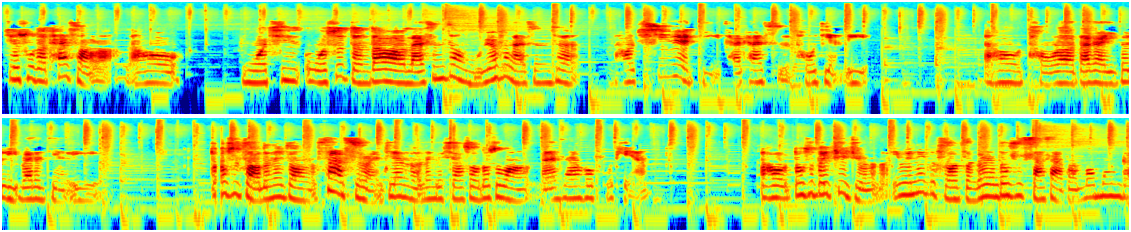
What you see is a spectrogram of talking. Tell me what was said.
接触的太少了。然后我其我是等到来深圳，五月份来深圳，然后七月底才开始投简历，然后投了大概一个礼拜的简历，都是找的那种 SaaS 软件的那个销售，都是往南山和福田。然后都是被拒绝了的，因为那个时候整个人都是傻傻的、懵懵的。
